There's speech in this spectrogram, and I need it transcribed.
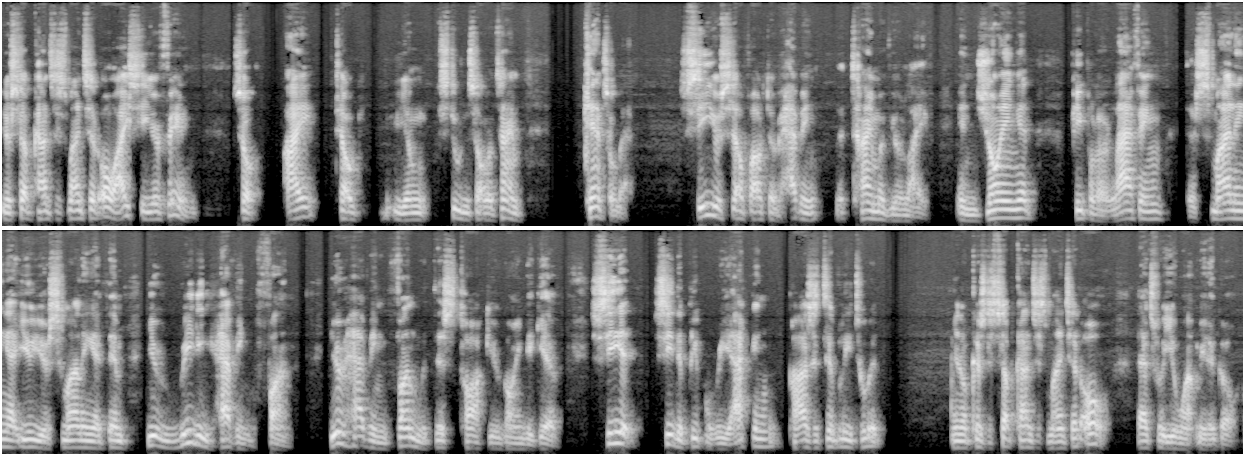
your subconscious mind said, Oh, I see you're failing. So I tell young students all the time cancel that. See yourself out there having the time of your life, enjoying it. People are laughing, they're smiling at you, you're smiling at them. You're really having fun. You're having fun with this talk you're going to give. See it, see the people reacting positively to it, you know, because the subconscious mind said, Oh, that's where you want me to go.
